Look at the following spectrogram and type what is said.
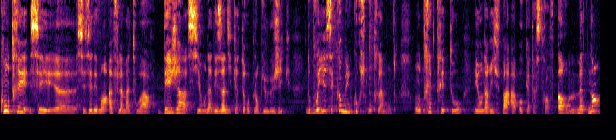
contrer ces, euh, ces éléments inflammatoires, déjà si on a des indicateurs au plan biologique, donc vous voyez, c'est comme une course contre la montre. On traite très tôt et on n'arrive pas aux catastrophes. Or, maintenant,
